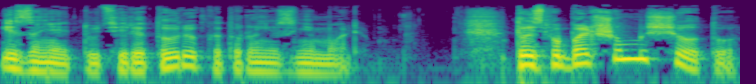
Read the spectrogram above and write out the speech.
и занять ту территорию, которую они занимали. То есть, по большому счету,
